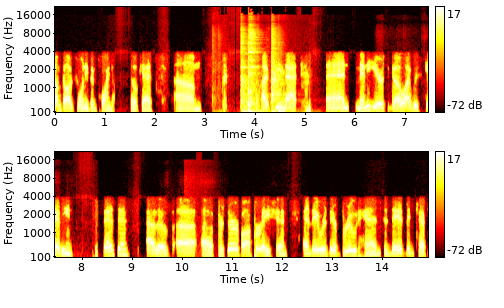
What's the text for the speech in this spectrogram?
some dogs won't even point them. Okay. Um, I've seen that. And many years ago, I was getting pheasants out of uh, a preserve operation and they were their brood hens and they had been kept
